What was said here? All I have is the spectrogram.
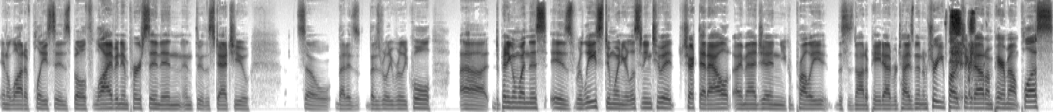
in a lot of places, both live and in person, and and through the statue. So that is that is really really cool. Uh, depending on when this is released and when you're listening to it, check that out. I imagine you could probably this is not a paid advertisement. I'm sure you probably check it out on Paramount Plus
